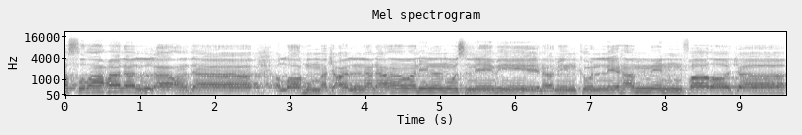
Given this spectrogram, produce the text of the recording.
والنصر على الأعداء. اللهم اجعل لنا وللمسلمين من كل هم فرجا.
